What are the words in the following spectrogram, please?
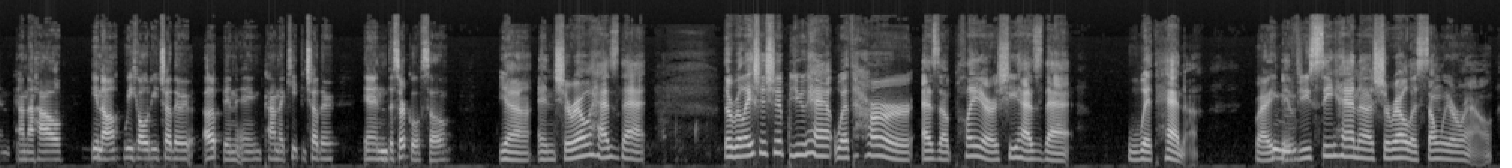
and kind of how you know we hold each other up and and kind of keep each other in the circle. So yeah, and Charel has that. The relationship you had with her as a player, she has that with Hannah, right? Mm-hmm. If you see Hannah, Charel is somewhere around.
